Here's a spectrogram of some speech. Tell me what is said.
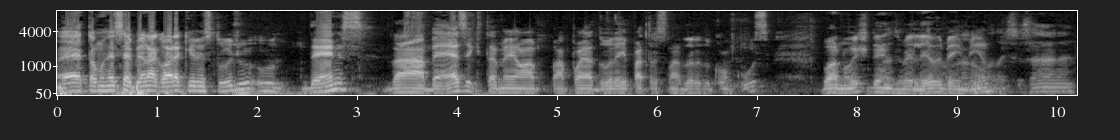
Estamos é, recebendo agora aqui no estúdio o Denis, da BESE, que também é uma apoiadora e patrocinadora do concurso. Boa noite, Denis, beleza? Bem-vindo. Boa noite, Suzana.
